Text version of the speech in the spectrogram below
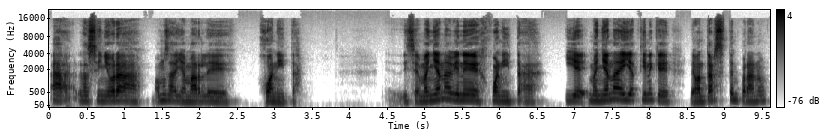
a la señora, vamos a llamarle Juanita. Dice, mañana viene Juanita y eh, mañana ella tiene que levantarse temprano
